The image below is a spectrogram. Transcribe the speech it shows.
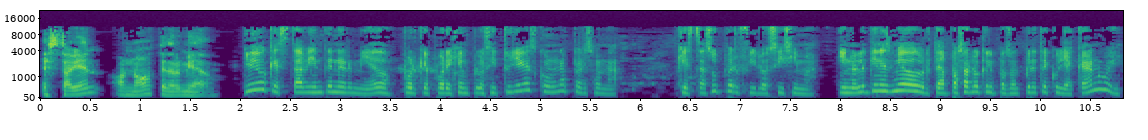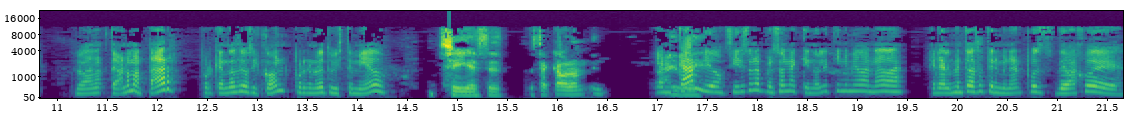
está bien o no tener miedo Yo digo que está bien tener miedo, porque por ejemplo, si tú llegas con una persona que está súper filosísima y no le tienes miedo, te va a pasar lo que le pasó al pirata de Culiacán, güey. Lo van a- te van a matar porque andas de hocicón, porque no le tuviste miedo. sí ese está cabrón En Ay, cambio, si eres una persona que no le tiene miedo a nada, generalmente vas a terminar pues debajo de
